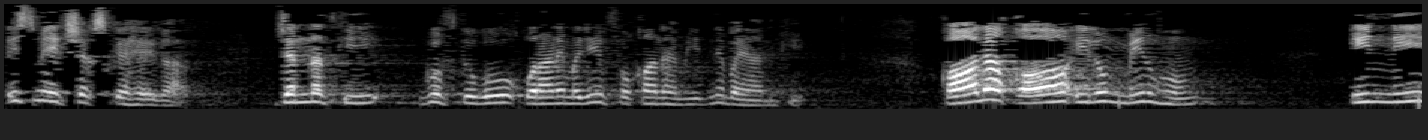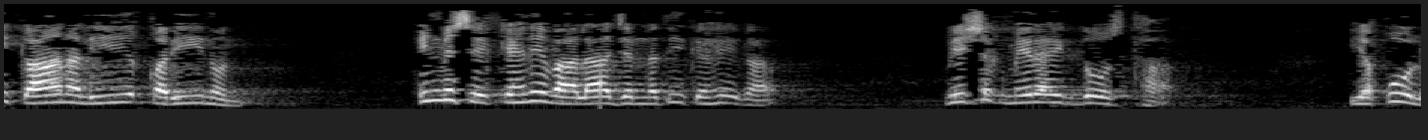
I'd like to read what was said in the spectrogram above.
اس میں ایک شخص کہے گا، جنت کی گفتگو قرآن مجید فقان حمید نے بیان کی۔ قال قائل منہم، انی کان علی قرین ان میں سے کہنے والا جنتی کہے گا، بے شک میرا ایک دوست تھا یقول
